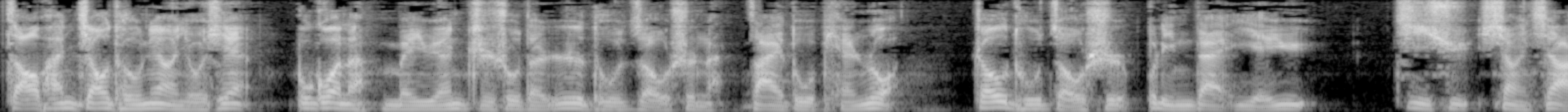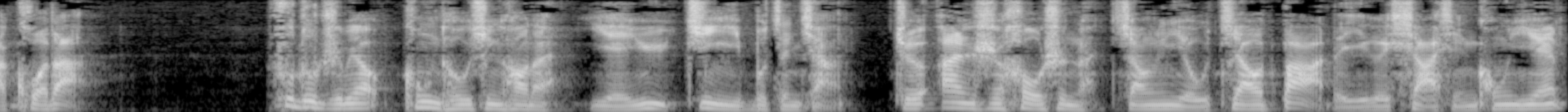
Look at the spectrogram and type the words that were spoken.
早盘交投量有限，不过呢美元指数的日图走势呢再度偏弱，周图走势布林带也欲继续向下扩大。附图指标空头信号呢，也欲进一步增强，这暗示后市呢将有较大的一个下行空间，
